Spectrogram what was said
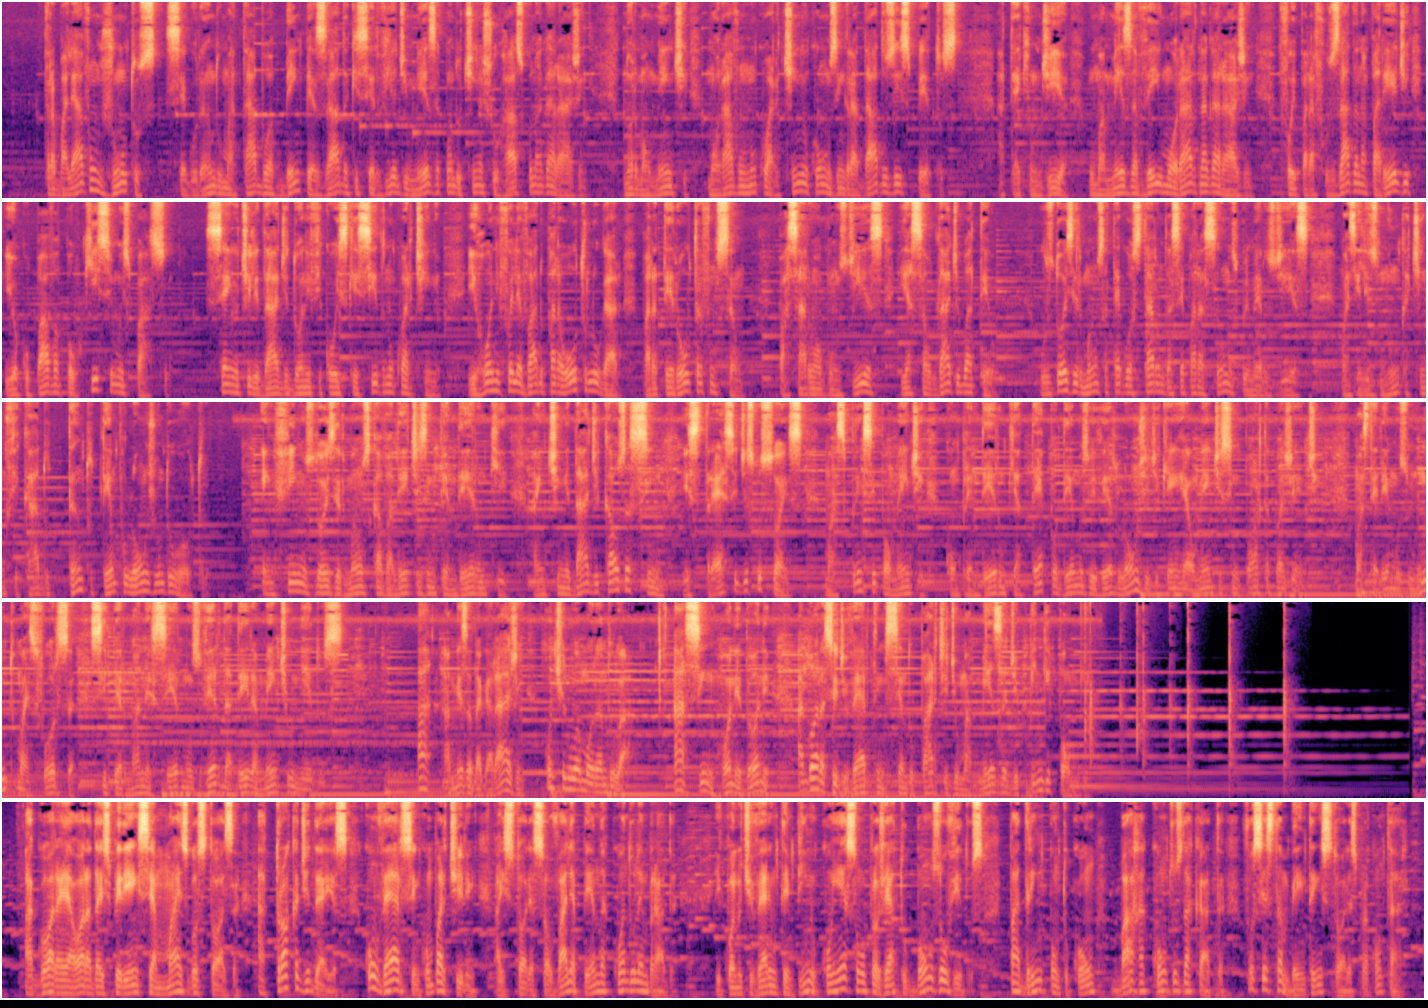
Trabalhavam juntos, segurando uma tábua bem pesada que servia de mesa quando tinha churrasco na garagem. Normalmente moravam num quartinho com uns engradados e espetos. Até que um dia uma mesa veio morar na garagem, foi parafusada na parede e ocupava pouquíssimo espaço. Sem utilidade, Doni ficou esquecido no quartinho e Rony foi levado para outro lugar para ter outra função. Passaram alguns dias e a saudade bateu. Os dois irmãos até gostaram da separação nos primeiros dias, mas eles nunca tinham ficado tanto tempo longe um do outro. Enfim, os dois irmãos cavaletes entenderam que a intimidade causa sim estresse e discussões, mas principalmente compreenderam que até podemos viver longe de quem realmente se importa com a gente, mas teremos muito mais força se permanecermos verdadeiramente unidos. Ah, a mesa da garagem continua morando lá. Ah, sim, Rony e Doni agora se divertem sendo parte de uma mesa de ping-pong. Agora é a hora da experiência mais gostosa, a troca de ideias. Conversem, compartilhem. A história só vale a pena quando lembrada. E quando tiverem um tempinho, conheçam o projeto Bons Ouvidos, padrim.com barra Contos da Cata. Vocês também têm histórias para contar.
